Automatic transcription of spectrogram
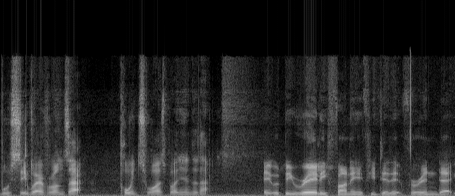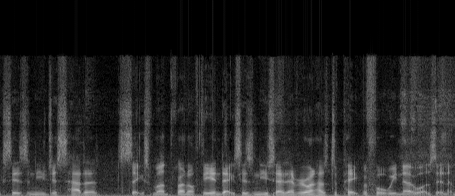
we'll see where everyone's at points wise by the end of that. It would be really funny if you did it for indexes and you just had a six month run off the indexes and you said everyone has to pick before we know what's in them.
